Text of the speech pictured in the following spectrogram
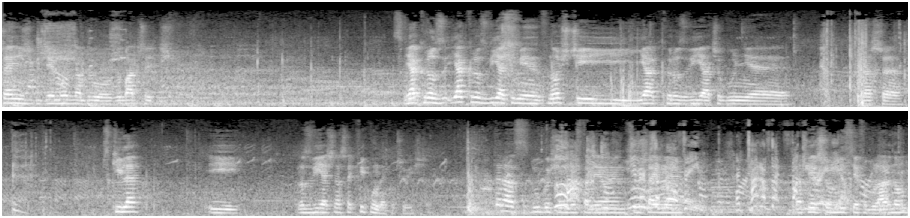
część, gdzie można było zobaczyć jak, roz, jak rozwijać umiejętności, jak rozwijać ogólnie nasze skille i rozwijać nasz ekwipunek oczywiście. Teraz długo się nie zostawiamy, ruszajmy na pierwszą misję fabularną.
